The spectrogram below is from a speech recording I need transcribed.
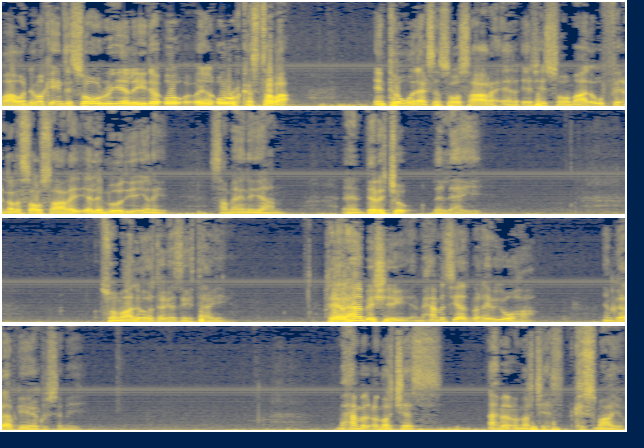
Waa nimanka intay soo ururiyeen layidhi urur kastaba inta u wanaagsan soo saara intii soomaali u fiicna la soo saaray ee la moodayay inay sameynayaan darajo la laayey soomaalinimo hortagaasa ka taagay reer ahaan bay sheegayaan maxamed siyaad barre yuu ahaa inqilaabka iyagaa ku sameeyey. Maxamed cumar jees axmed cumar jees kismaayo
